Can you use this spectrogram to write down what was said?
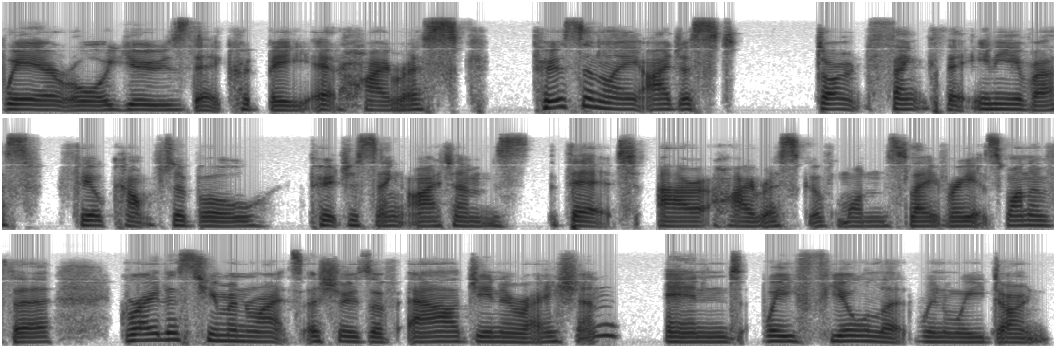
wear or use that could be at high risk personally, I just don't think that any of us feel comfortable purchasing items that are at high risk of modern slavery. It's one of the greatest human rights issues of our generation, and we fuel it when we don't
